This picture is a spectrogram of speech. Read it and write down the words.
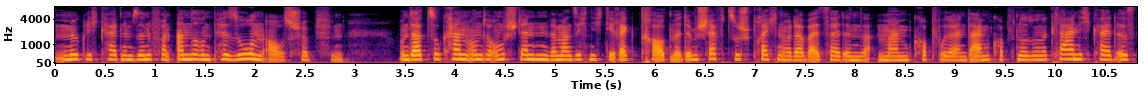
Möglichkeiten im Sinne von anderen Personen ausschöpfen. Und dazu kann unter Umständen, wenn man sich nicht direkt traut, mit dem Chef zu sprechen oder weil es halt in meinem Kopf oder in deinem Kopf nur so eine Kleinigkeit ist,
